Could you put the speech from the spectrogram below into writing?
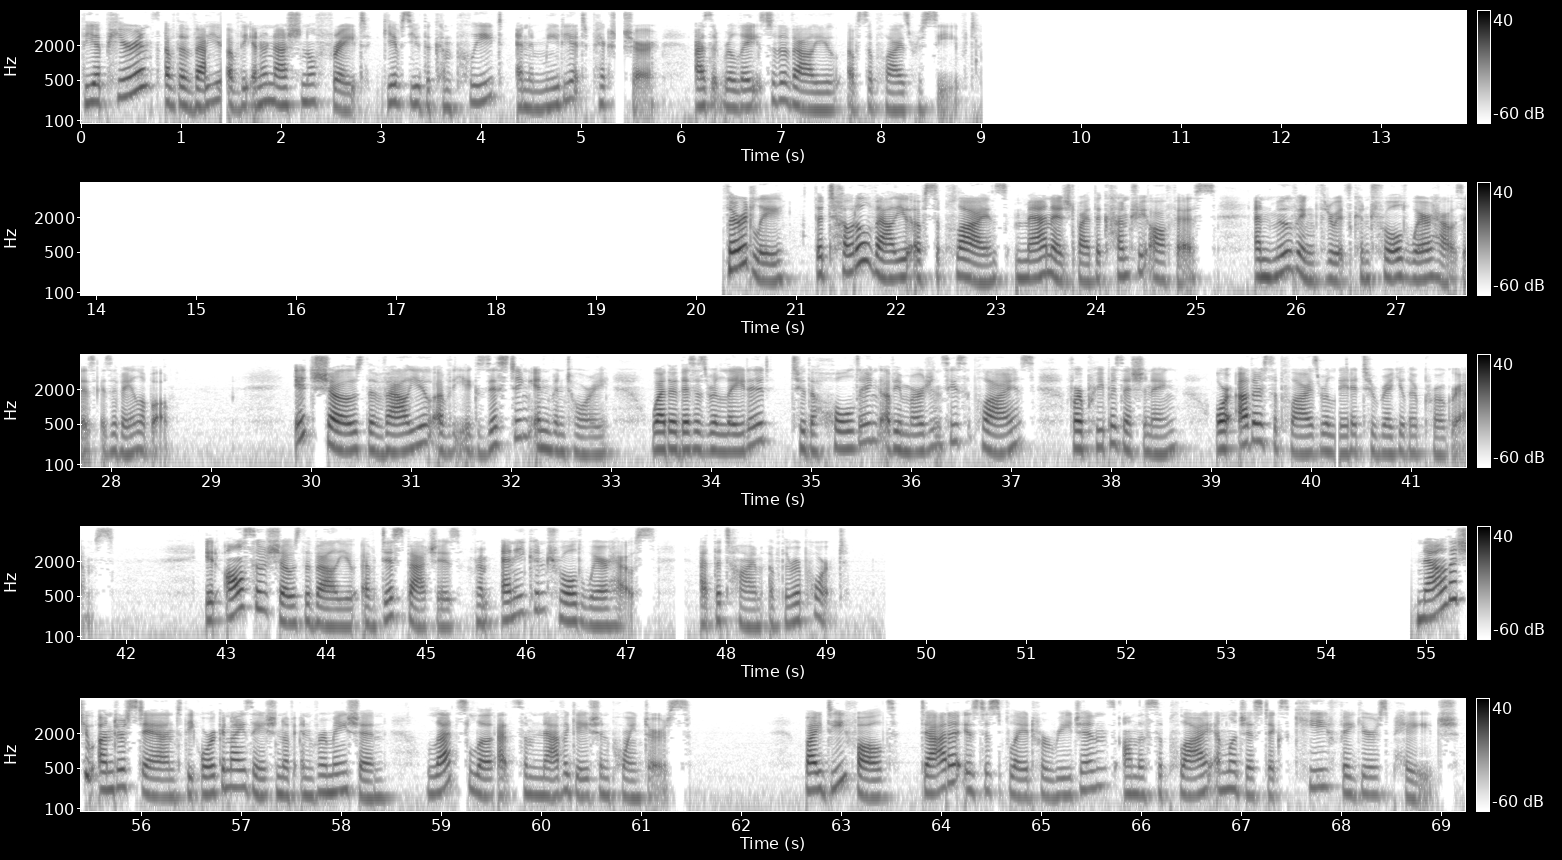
The appearance of the value of the international freight gives you the complete and immediate picture as it relates to the value of supplies received. Thirdly, the total value of supplies managed by the country office and moving through its controlled warehouses is available. It shows the value of the existing inventory, whether this is related to the holding of emergency supplies for prepositioning or other supplies related to regular programs. It also shows the value of dispatches from any controlled warehouse at the time of the report. Now that you understand the organization of information, let's look at some navigation pointers. By default, data is displayed for regions on the Supply and Logistics Key Figures page.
